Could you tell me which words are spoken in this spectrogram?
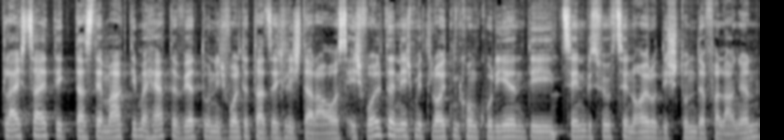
gleichzeitig, dass der Markt immer härter wird und ich wollte tatsächlich daraus. Ich wollte nicht mit Leuten konkurrieren, die 10 bis 15 Euro die Stunde verlangen,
